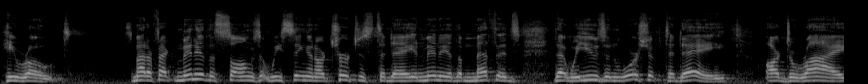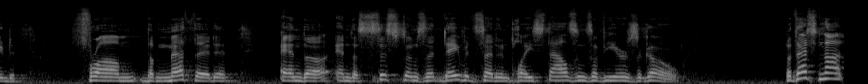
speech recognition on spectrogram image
he wrote. As a matter of fact, many of the songs that we sing in our churches today and many of the methods that we use in worship today are derived from the method and the, and the systems that David set in place thousands of years ago. But that's not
